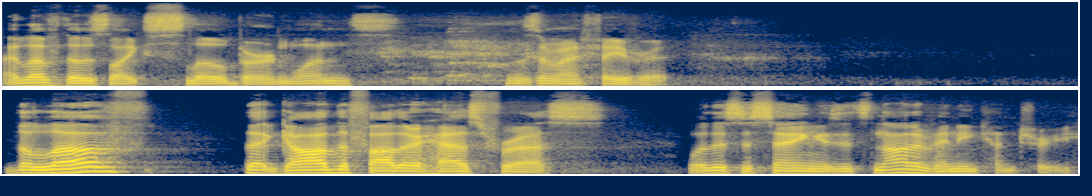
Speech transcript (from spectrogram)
I love those like slow burn ones. Those are my favorite. The love that God the Father has for us what this is saying is it's not of any country.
